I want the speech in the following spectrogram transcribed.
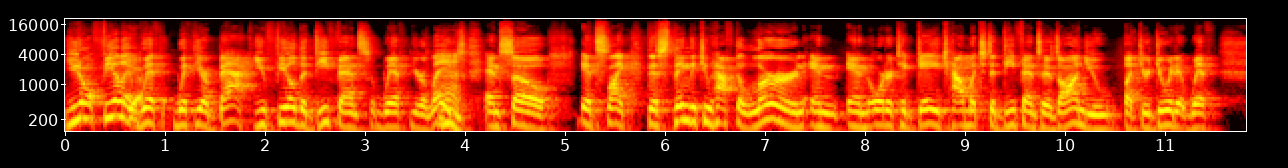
you don't feel it Yeah. with with your back you feel the defense with your legs hmm. and so it's like this thing that you have to learn in in order to gauge how much the defense is on you but you're doing it with well,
